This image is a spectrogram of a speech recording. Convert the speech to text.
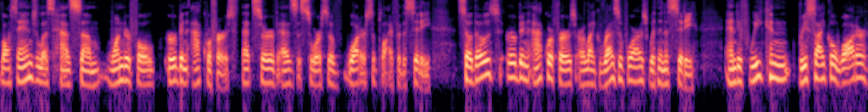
Los Angeles has some wonderful urban aquifers that serve as a source of water supply for the city. So, those urban aquifers are like reservoirs within a city. And if we can recycle water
